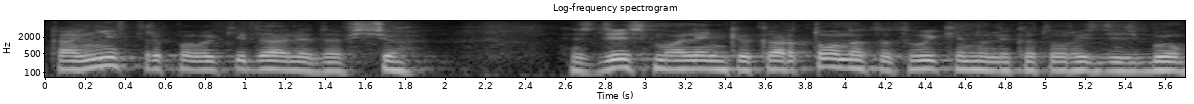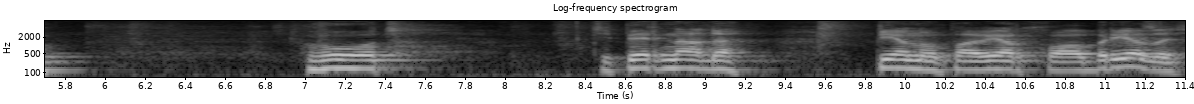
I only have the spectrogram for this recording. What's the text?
Канистры повыкидали, да все. Здесь маленько картон этот выкинули, который здесь был. Вот. Теперь надо пену поверху обрезать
